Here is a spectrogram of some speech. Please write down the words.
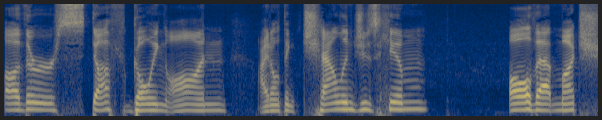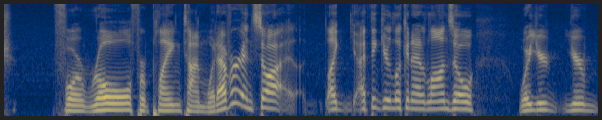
other stuff going on, I don't think challenges him all that much for role, for playing time, whatever. And so, I, like, I think you're looking at Alonzo where you're you're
